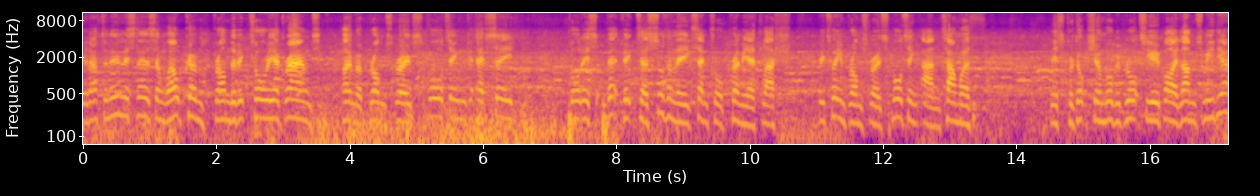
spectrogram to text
Good afternoon, listeners, and welcome from the Victoria Ground, home of Bromsgrove Sporting FC, for this Bet Victor Southern League Central Premier clash between Bromsgrove Sporting and Tamworth. This production will be brought to you by Lambs Media,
